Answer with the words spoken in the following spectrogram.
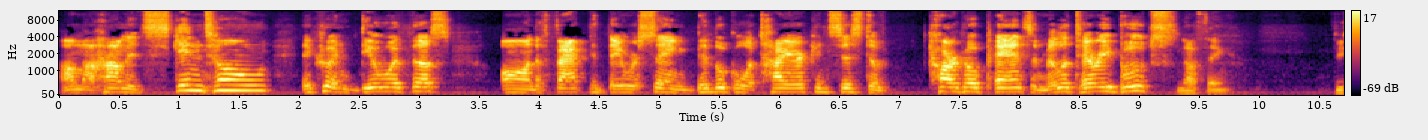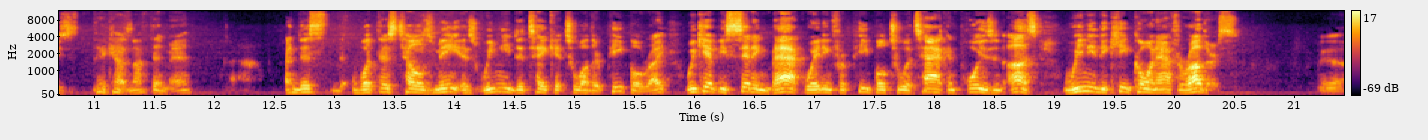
on Muhammad's skin tone. They couldn't deal with us on the fact that they were saying biblical attire consists of cargo pants and military boots. Nothing. These they got nothing, man. And this what this tells me is we need to take it to other people, right? We can't be sitting back waiting for people to attack and poison us. We need to keep going after others. Yeah.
